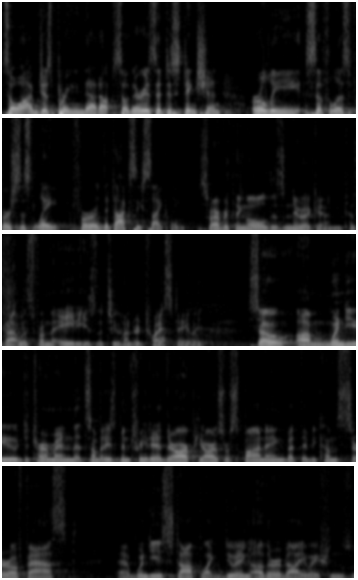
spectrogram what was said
So I'm just bringing that up. So there is a distinction early syphilis versus late for the doxycycline. So everything old is new again, because that was from the 80s, the 200 twice daily. So um, when do you determine that somebody's been treated, their RPR is responding, but they become serofast? Uh, when do you stop like doing other evaluations?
